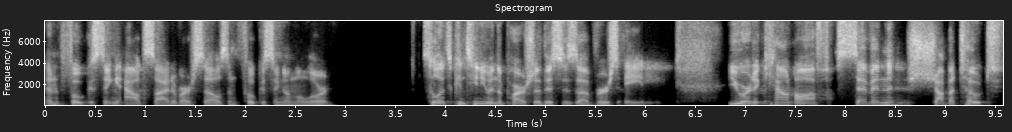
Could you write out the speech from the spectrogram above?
and focusing outside of ourselves and focusing on the Lord. So let's continue in the Parsha. This is uh, verse 8 you are to count off seven Shabbatot,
